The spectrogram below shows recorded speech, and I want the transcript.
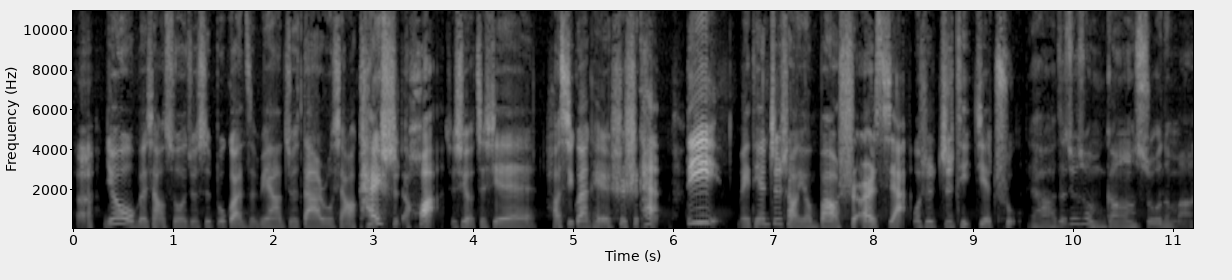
因为我们想说，就是不管怎么样，就是大家如果想要开始的话，就是有这些好习惯可以试试看。第一，每天至少拥抱十二下，或是肢体接触。对啊，这就是我们刚刚说的嘛，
